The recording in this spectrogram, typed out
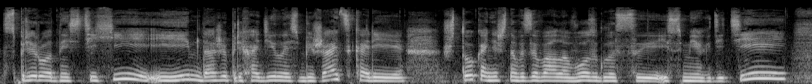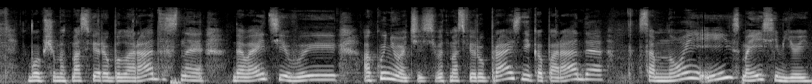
с природной стихией, и им даже приходилось бежать скорее, что, конечно, вызывало возгласы и смех детей. В общем, атмосфера была радостная. Давайте вы окунетесь в атмосферу праздника, парада со мной и с моей семьей.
